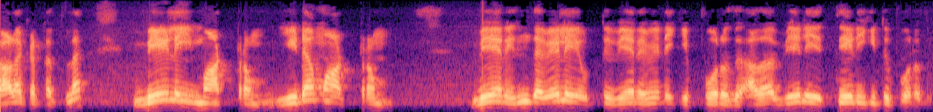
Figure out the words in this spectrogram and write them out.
காலகட்டத்தில் வேலை மாற்றம் இடமாற்றம் வேற இந்த வேலையை விட்டு வேற வேலைக்கு போறது அதாவது வேலையை தேடிக்கிட்டு போறது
